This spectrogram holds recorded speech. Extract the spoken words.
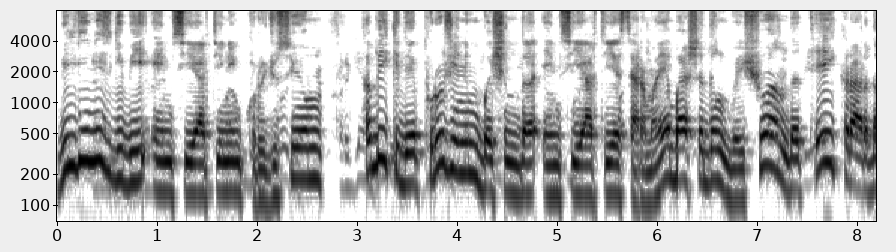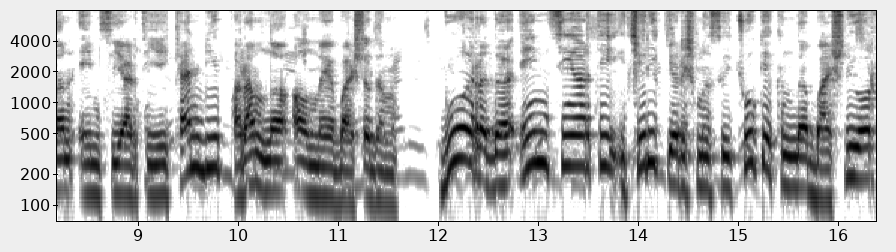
Bildiğiniz gibi MCRT'nin kurucusuyum. Tabii ki de projenin başında MCRT'ye sermaye başladım ve şu anda tekrardan MCRT'yi kendi paramla almaya başladım. Bu arada MCRT içerik yarışması çok yakında başlıyor.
